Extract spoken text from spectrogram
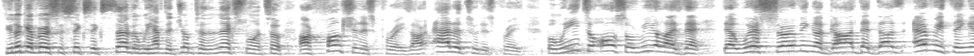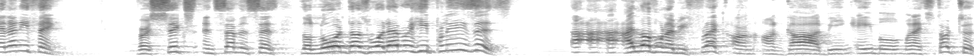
If you look at verses 6, 6, 7, we have to jump to the next one. So our function is praise, our attitude is praise. But we need to also realize that, that we're serving a God that does everything and anything. Verse 6 and 7 says, The Lord does whatever He pleases. I, I, I love when I reflect on, on God being able, when I start to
